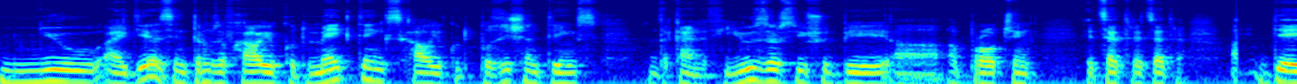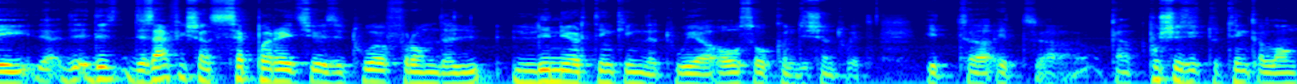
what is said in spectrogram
new ideas in terms of how you could make things, how you could position things, the kind of users you should be uh, approaching, etc., etc. They, the, design fiction separates you, as it were, from the linear thinking that we are also conditioned with. It uh, it uh, kind of pushes you to think along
